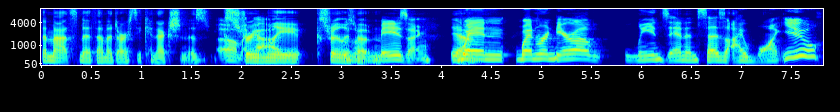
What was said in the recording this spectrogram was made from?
the matt smith emma d'arcy connection is Oh extremely It extremely was potent amazing. Yeah. When when Rhaenyra leans in and says, "I want you,"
